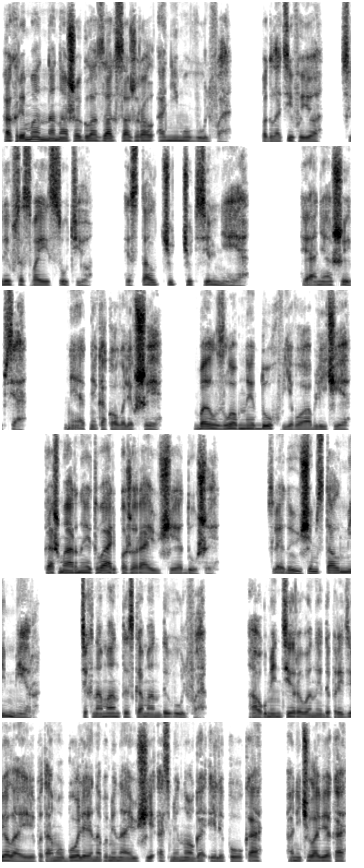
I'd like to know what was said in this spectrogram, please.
Ахриман на наших глазах сожрал аниму Вульфа, поглотив ее, слив со своей сутью, и стал чуть-чуть сильнее. Я не ошибся. Нет никакого левши. Был злобный дух в его обличье. Кошмарная тварь, пожирающая души. Следующим стал Мимир, техномант из команды Вульфа. Аугментированный до предела и потому более напоминающий осьминога или паука, а не человека,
